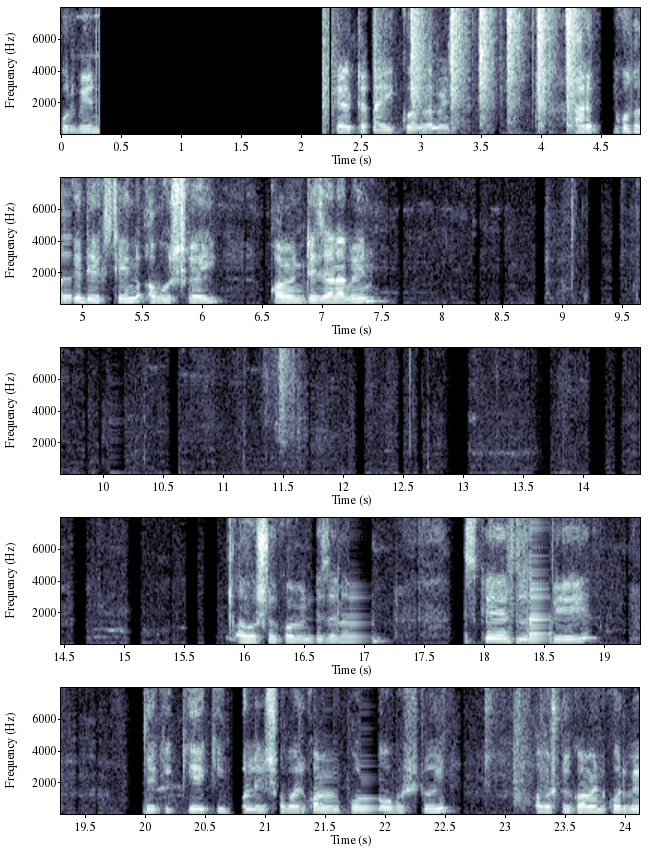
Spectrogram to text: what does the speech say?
করবেন। একটা লাইক করে যাবেন। আর কোথা থেকে দেখছেন, অবশ্যই কমেন্টে জানাবেন। অবশ্যই কমেন্টে জানাবেন। আজকে লাইভে দেখি কে কি বলে সবার কমেন্ট পড়ব অবশ্যই। অবশ্যই কমেন্ট করবে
